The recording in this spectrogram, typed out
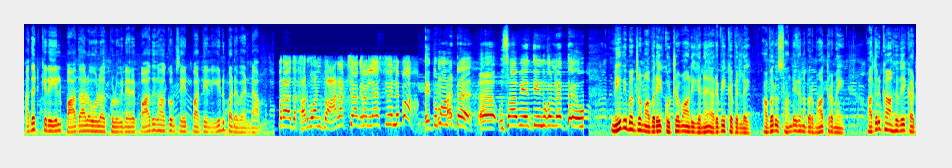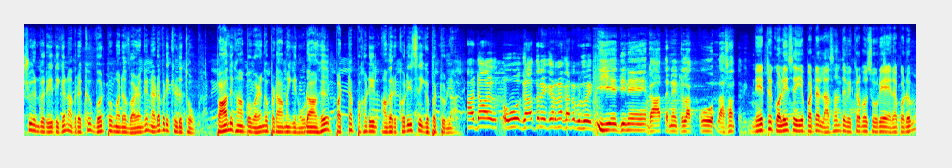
அதற்கிடையில் பாதாள உலக குழுவினரை பாதுகாக்கும் செயற்பாட்டில் ஈடுபட வேண்டாம். நீதிமன்றம் அவரை குற்றவாளி என அறிவிக்கவில்லை. அவர் சந்தேக நபர் மாத்திரமே. அதற்காகவே கட்சி என்ற ரீதியில் அவருக்கு வேட்புமனு வழங்க நடவடிக்கை எடுத்தோம். பாதுகாப்பு வழங்கப்படாமையின் ஊடாக பட்ட பகலில் அவர் கொலை செய்யப்பட்டுள்ளார். நேற்று கொலை செய்யப்பட்ட லசந்த் விக்ரமசூரிய எனப்படும்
